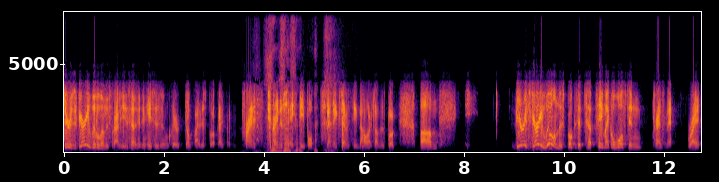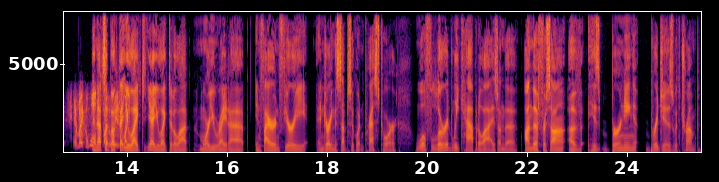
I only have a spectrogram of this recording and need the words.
there is very little in this book. In case this isn't clear, don't buy this book. I'm trying to trying to save people spending seventeen dollars on this book. Um, there is very little in this book that say Michael Wolff didn't transmit. Right, and Michael Wolff, and that's a book way, that you liked. Yeah, you liked it a lot more. You write uh, in Fire and Fury, and during the subsequent press tour, Wolff luridly capitalized on the on the frisson of his burning bridges with Trump.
